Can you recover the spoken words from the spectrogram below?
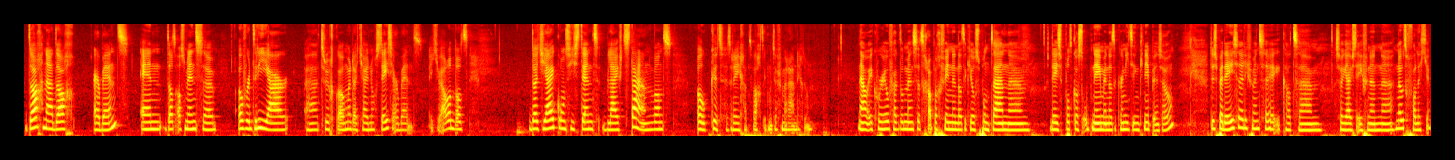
dag na dag er bent. En dat als mensen over drie jaar uh, terugkomen, dat jij nog steeds er bent. Weet je wel? En dat, dat jij consistent blijft staan. Want, oh kut, het regent. Wacht, ik moet even mijn raam dicht doen. Nou, ik hoor heel vaak dat mensen het grappig vinden dat ik heel spontaan. Uh, deze podcast opnemen en dat ik er niet in knip en zo. Dus bij deze, lieve mensen, ik had um, zojuist even een uh, noodgevalletje.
